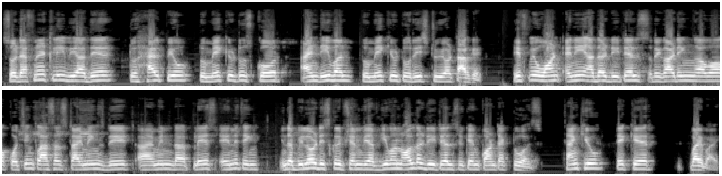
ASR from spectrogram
So definitely we are there to help you to make you to score and even to make you to reach to your target. If you want any other details regarding our coaching classes timings date i mean the place anything in the below description we have given all the details you can contact to us. Thank you. Take care. Bye bye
